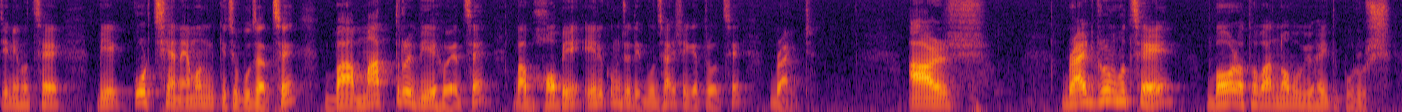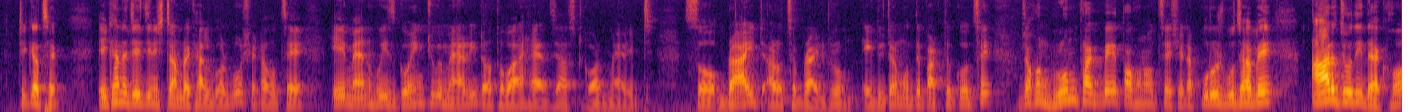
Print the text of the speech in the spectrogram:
যিনি হচ্ছে বিয়ে করছেন, এমন কিছু বোঝাচ্ছে, বা মাত্রই বিয়ে হয়েছে বা হবে এরকম যদি বোঝায়, সেক্ষেত্রে হচ্ছে ব্রাইড আর ব্রাইড গ্রুম হচ্ছে বর অথবা নববিবাহিত পুরুষ। ঠিক আছে? এখানে যে জিনিসটা আমরা খেয়াল করব, সেটা হচ্ছে a man who is going to be married অথবা has just got married so bride আর হচ্ছে ব্রাইড গ্রুম এই দুইটার মধ্যে পার্থক্য হচ্ছে, যখন গ্রুম থাকবে, তখন হচ্ছে সেটা পুরুষ বুঝাবে। আর যদি দেখো,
